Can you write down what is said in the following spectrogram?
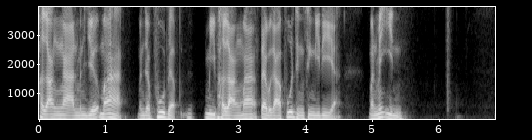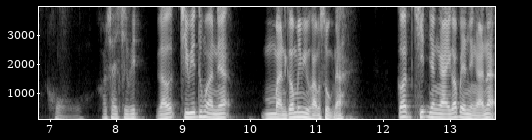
พลังงานมันเยอะมาก มันจะพูดแบบมีพลังมาก แต่เวลาพูดถึงสิ่งดีๆอะมันไม่อินโหเขาใช้ชีวิต แล้วชีวิตทุกวันเนี้ยมันก็ไม่มีความสุขนะ ก็คิดยังไงก็เป็นอย่างนั้นอะ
